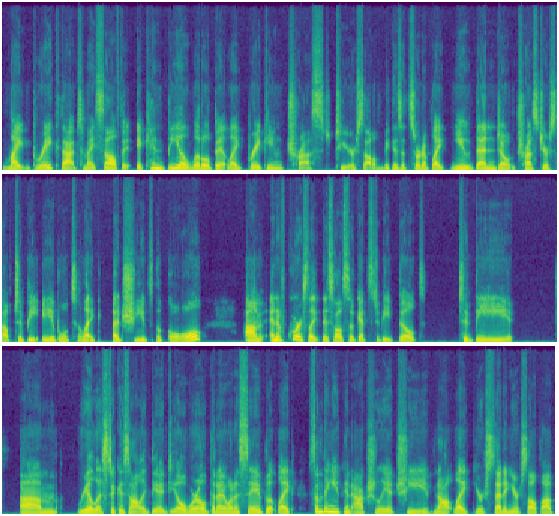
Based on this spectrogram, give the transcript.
might break that to myself, it, it can be a little bit like breaking trust to yourself because it's sort of like you then don't trust yourself to be able to like achieve the goal. Um, and of course, like this also gets to be built to be um, realistic is not like the ideal world that I want to say, but like something you can actually achieve, not like you're setting yourself up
